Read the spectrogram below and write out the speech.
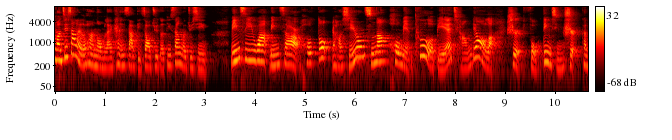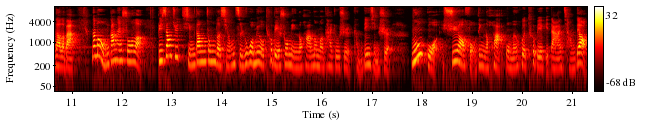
么接下来的话呢，我们来看一下比较句的第三个句型。名词一哇，名词二后多，然后形容词呢后面特别强调了是否定形式，看到了吧？那么我们刚才说了，比较句型当中的形容词如果没有特别说明的话，那么它就是肯定形式。如果需要否定的话，我们会特别给大家强调。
